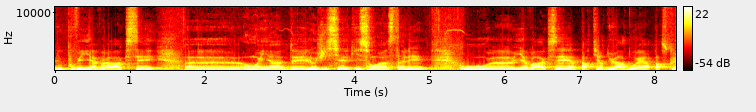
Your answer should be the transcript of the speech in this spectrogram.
vous pouvez y avoir accès au moyen des logiciels qui sont installés ou y avoir accès à partir du hardware, parce que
